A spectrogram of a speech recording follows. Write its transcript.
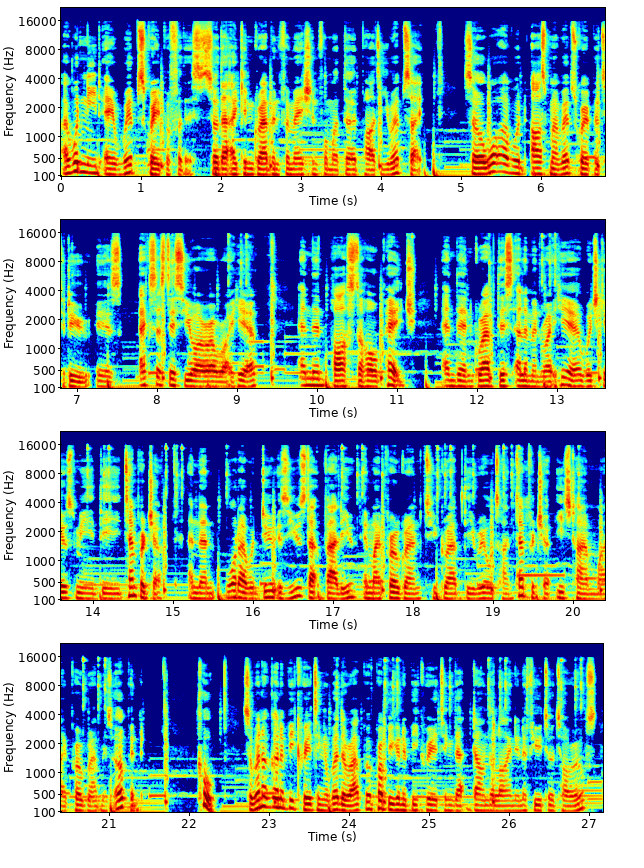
I would need a web scraper for this so that I can grab information from a third party website. So what I would ask my web scraper to do is access this URL right here and then pass the whole page and then grab this element right here which gives me the temperature and then what I would do is use that value in my program to grab the real-time temperature each time my program is opened. Cool, so we're not going to be creating a weather app, we're probably going to be creating that down the line in a few tutorials,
